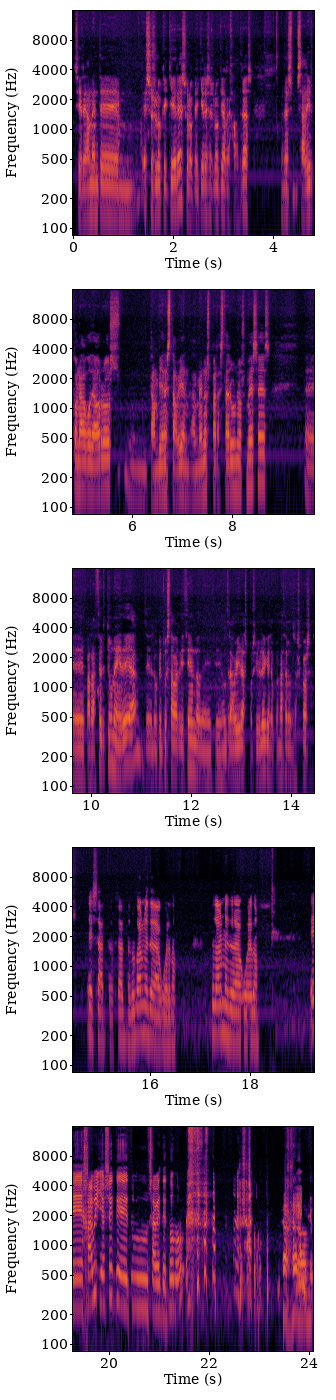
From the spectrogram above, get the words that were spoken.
si realmente mm, eso es lo que quieres o lo que quieres es lo que has dejado atrás. Entonces, salir con algo de ahorros mm, también está bien, al menos para estar unos meses, eh, para hacerte una idea de lo que tú estabas diciendo, de que otra vida es posible y que se pueden hacer otras cosas. Exacto, exacto, totalmente de acuerdo. Totalmente de acuerdo. Eh, Javi, yo sé que tú sabes de todo, me,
